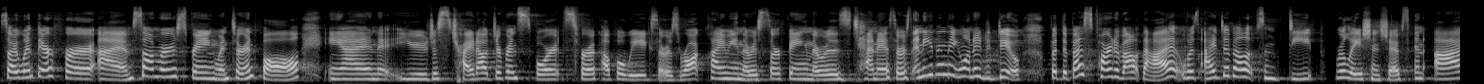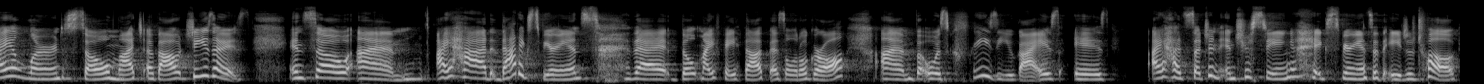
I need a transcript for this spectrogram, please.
so I went there for um, summer, spring, winter, and fall, and you just tried out different sports for a couple weeks. There was rock climbing, there was surfing, there was tennis, there was anything that you wanted to do. But the best part about that was I developed some deep relationships, and I learned so much about Jesus. And so um, I had that experience that built my faith up up as a little girl. Um, but what was crazy, you guys, is I had such an interesting experience at the age of 12.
